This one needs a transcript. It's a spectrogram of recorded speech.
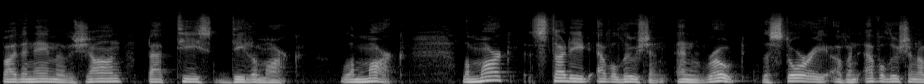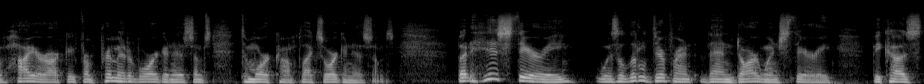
by the name of Jean Baptiste de Lamarck. Lamarck Lamarck studied evolution and wrote the story of an evolution of hierarchy from primitive organisms to more complex organisms. But his theory was a little different than Darwin's theory because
